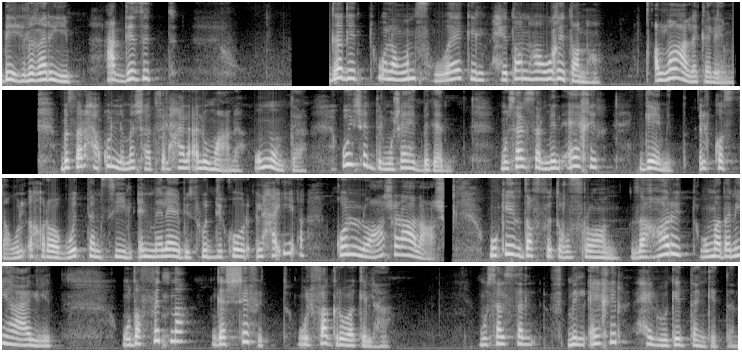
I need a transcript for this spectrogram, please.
به الغريب. عجزت ججت والعنف واكل حيطانها وغيطانها. الله على كلامه. بصراحة كل مشهد في الحلقة له معنى وممتع ويشد المشاهد بجد. مسلسل من آخر جامد. القصة والإخراج والتمثيل الملابس والديكور الحقيقة كله عشرة على عشرة. وكيف ضفة غفران زهرت ومبانيها عليت. وضفتنا جشفت والفجر واكلها. مسلسل من الآخر حلو جدا جدا.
